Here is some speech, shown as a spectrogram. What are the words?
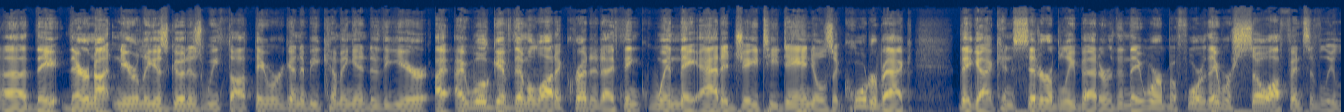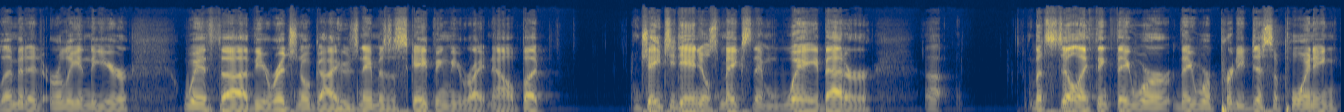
uh, they they're not nearly as good as we thought they were going to be coming into the year. I, I, will give them a lot of credit. I think when they added JT Daniels at quarterback, they got considerably better than they were before. They were so offensively limited early in the year with uh, the original guy whose name is escaping me right now, but JT Daniels makes them way better. Uh, but still, I think they were they were pretty disappointing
